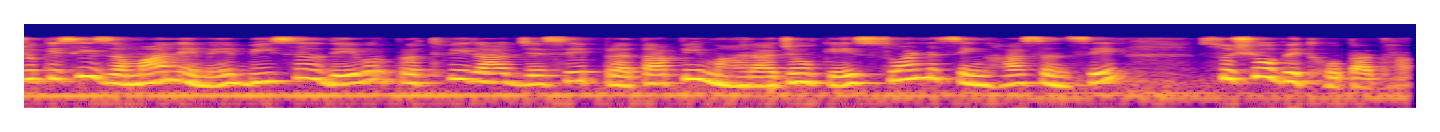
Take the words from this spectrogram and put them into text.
جو کسی زمانے میں بیسل دیو اور پرتھوی راج جیسے پرتاپی مہاراجوں کے سورن سنگھاسن سے سشوبھت ہوتا تھا۔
